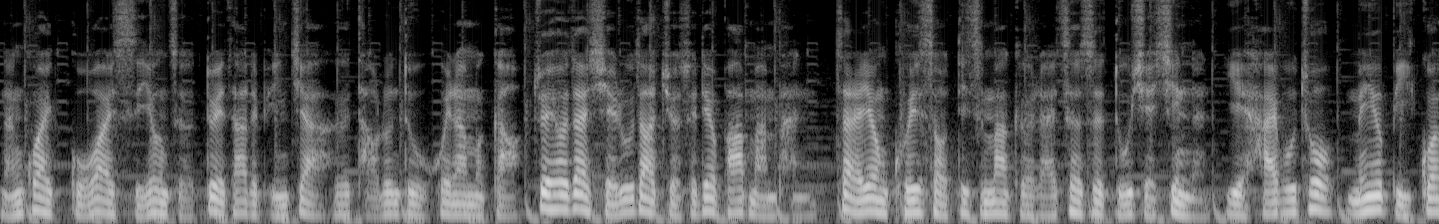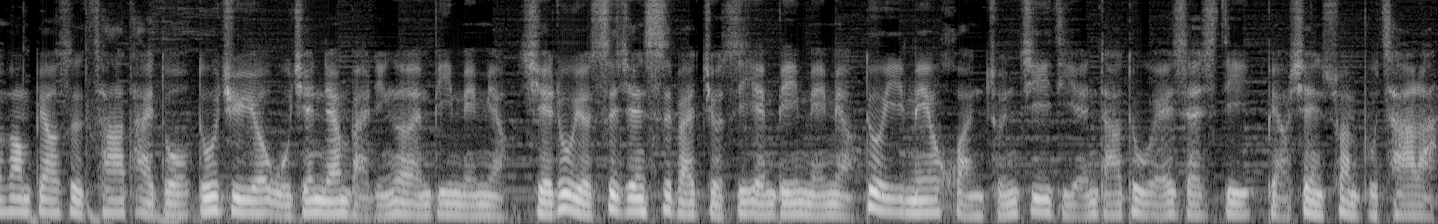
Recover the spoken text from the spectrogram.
难怪国外使用者对它的评价和讨论度会那么高。最后再写入到九十六趴满盘，再来用 Crystal Diskmark 来测试读写性能，也还不错，没有比官方标示差太多。读取有五千两百零二 MB 每秒，写入有四千四四百九十一 MB 每秒，对于没有缓存记忆体 M.2 SSD 表现算不差啦。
